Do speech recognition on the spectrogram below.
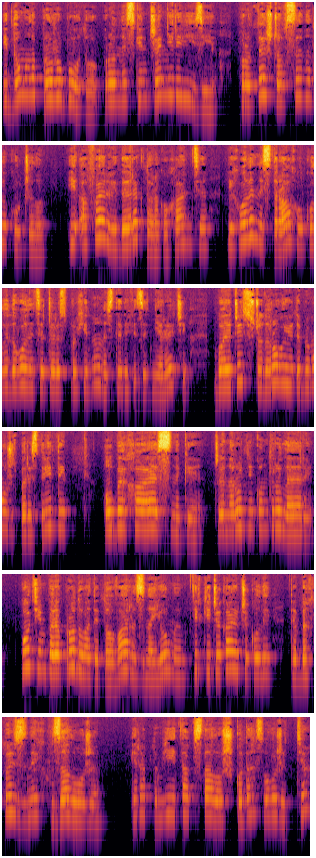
і думала про роботу, про нескінченні ревізії, про те, що все надокучило, і афери директора коханця, і хвилини страху, коли доводиться через прохідну нести дефіцитні речі, боячись, що дорогою тебе можуть перестріти ОБХСники чи народні контролери, потім перепродувати товар знайомим, тільки чекаючи, коли тебе хтось з них заложе. І раптом їй так стало шкода свого життя,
